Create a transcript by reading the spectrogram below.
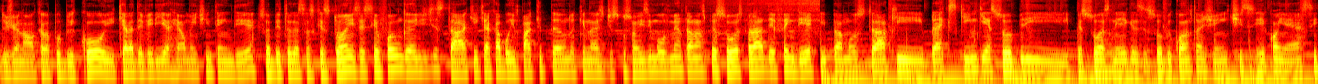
do jornal que ela publicou e que ela deveria realmente entender sobre todas essas questões. Esse foi um grande destaque que acabou impactando aqui nas discussões e movimentando as pessoas para defender e para mostrar que Black King é sobre pessoas negras e sobre quanto a gente se reconhece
